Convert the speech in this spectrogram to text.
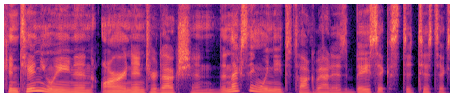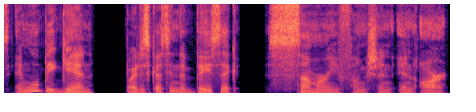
Continuing in R and introduction, the next thing we need to talk about is basic statistics, and we'll begin by discussing the basic summary function in R.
